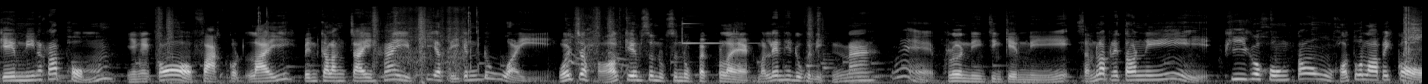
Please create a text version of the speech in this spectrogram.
เกมนี้นะครับผม ยังไงก็ฝากกดไลค์ เป็นกำลังใจให้พี่อติกันด้วย ไว้จะหาเกมสนุกสนุกๆแปลกๆ มาเล่นให้ดูกันอีกนะแม่เพลินจริงๆเกมนี้สำหรับในตอนนี้ พี่ก็คงต้องขอตัวลาไปก่อ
